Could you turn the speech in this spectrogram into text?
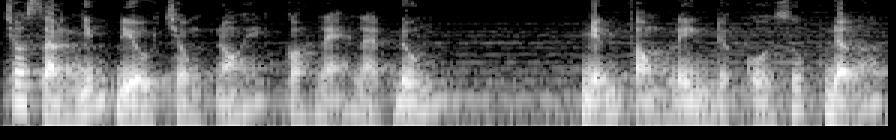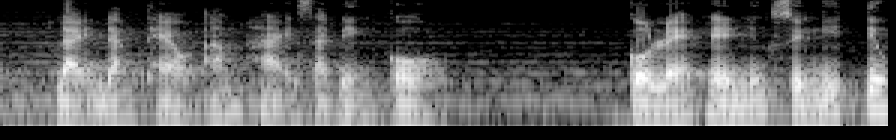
cho rằng những điều chồng nói có lẽ là đúng. Những vong linh được cô giúp đỡ lại đang theo ám hại gia đình cô. Cô lóe lên những suy nghĩ tiêu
